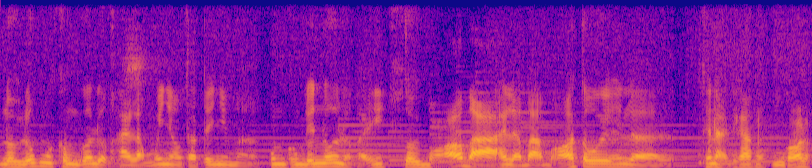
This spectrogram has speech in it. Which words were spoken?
đôi lúc nó không có được hài lòng với nhau thật đấy nhưng mà không không đến nỗi là phải tôi bỏ bà hay là bà bỏ tôi hay là thế này thế khác là không có đâu.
